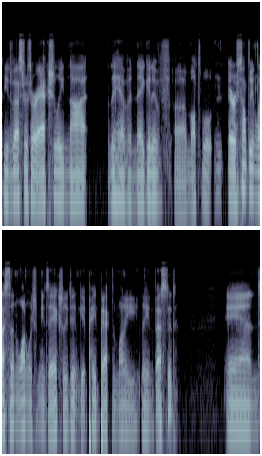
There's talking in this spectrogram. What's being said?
the investors are actually not. They have a negative uh, multiple or something less than one, which means they actually didn't get paid back the money they invested. And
